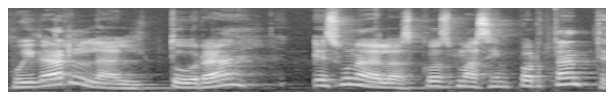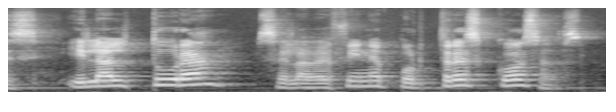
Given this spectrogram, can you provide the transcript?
Cuidar la altura es una de las cosas más importantes y la altura se la define por tres cosas.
